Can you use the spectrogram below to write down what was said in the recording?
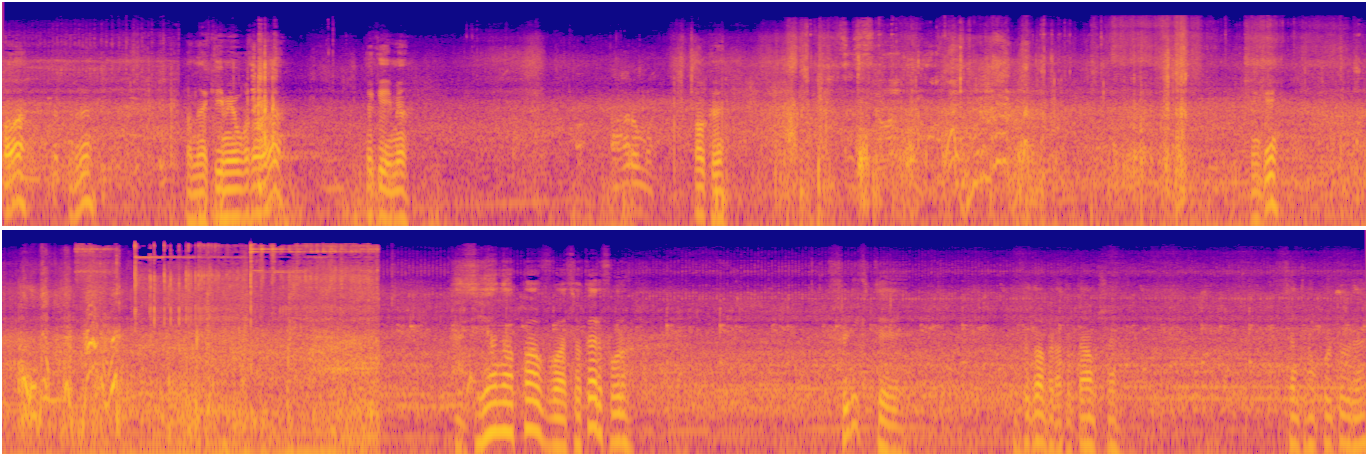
Pana? Dobry. Pan jakie imię uważane? Jakie imię? Okej. Dzięki. Z Jana Pawła, co Carrefour? Flikty. No to dobra, to tam przy Centrum Kultury.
